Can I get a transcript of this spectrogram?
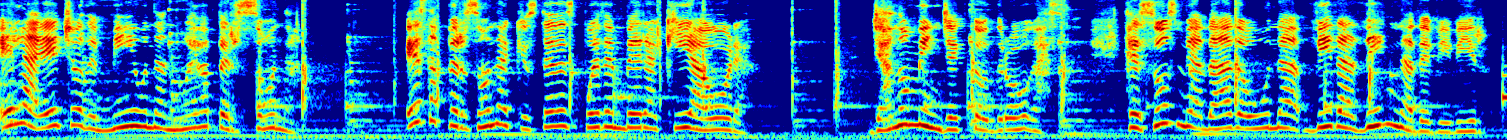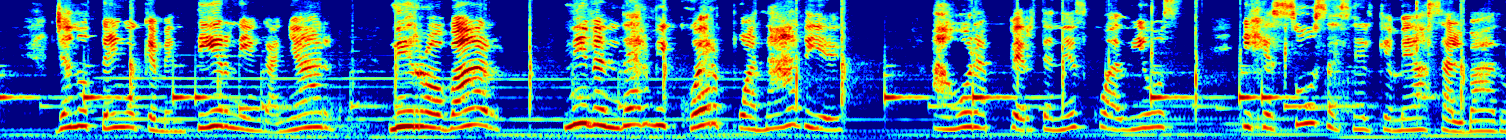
Él ha hecho de mí una nueva persona. Esa persona que ustedes pueden ver aquí ahora. Ya no me inyecto drogas. Jesús me ha dado una vida digna de vivir. Ya no tengo que mentir ni engañar, ni robar, ni vender mi cuerpo a nadie. Ahora pertenezco a Dios y Jesús es el que me ha salvado.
